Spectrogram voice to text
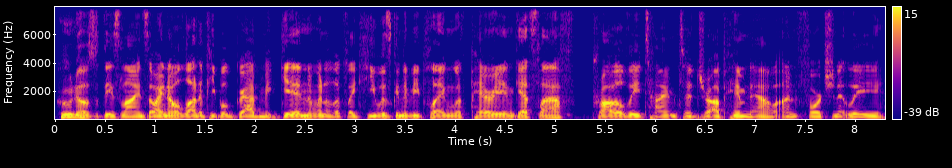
Who knows with these lines? though? I know a lot of people grabbed McGinn when it looked like he was going to be playing with Perry and Getzlaf. Probably time to drop him now, unfortunately.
